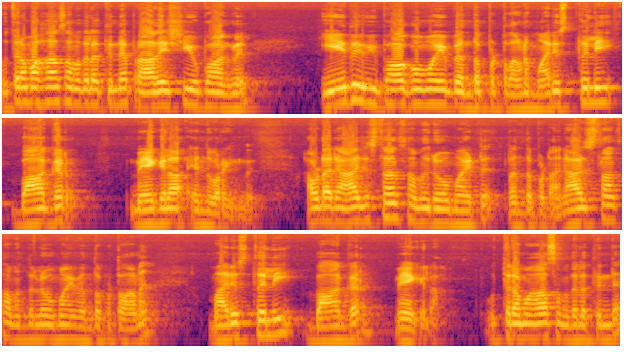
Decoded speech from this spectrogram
ഉത്തരമഹാസമതലത്തിന്റെ പ്രാദേശിക വിഭാഗങ്ങളിൽ ഏത് വിഭാഗവുമായി ബന്ധപ്പെട്ടതാണ് മരുസ്ഥലി ബാഗർ മേഖല എന്ന് പറയുന്നത്. അവിടെ രാജസ്ഥാൻ സമുദ്രവുമായിട്ട് ബന്ധപ്പെട്ടതാണ് രാജസ്ഥാൻ സമുദ്രവുമായി ബന്ധപ്പെട്ടതാണ് മരുസ്ഥലി ബാഗർ മേഖല. ഉത്തരമഹാസമുദ്രത്തിന്റെ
